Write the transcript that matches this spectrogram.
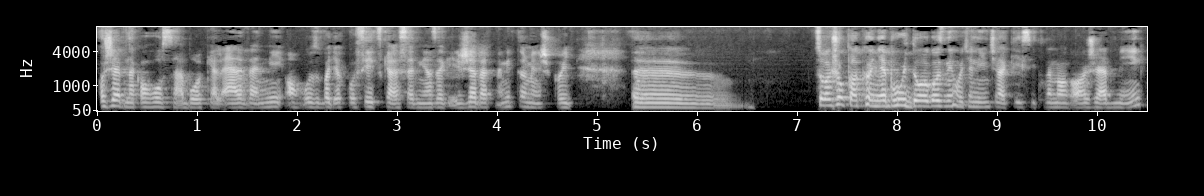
a zsebnek a hosszából kell elvenni ahhoz, vagy akkor szét kell szedni az egész zsebet, meg mit tudom én, és akkor így ö, Szóval sokkal könnyebb úgy dolgozni, hogyha nincs elkészítve maga a zseb még.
